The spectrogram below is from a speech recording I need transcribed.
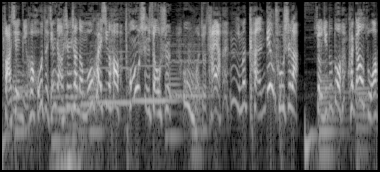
发现你和猴子警长身上的模块信号同时消失，我就猜啊，你们肯定出事了。小鸡嘟嘟，快告诉我，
